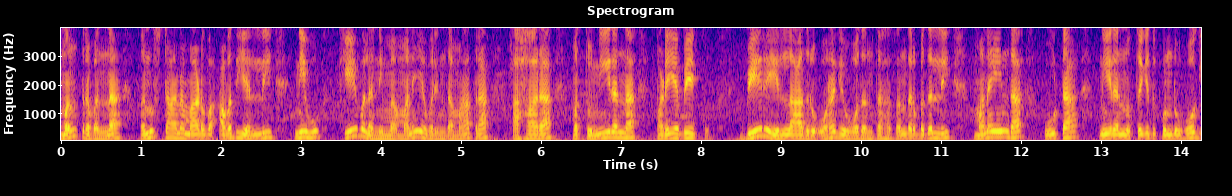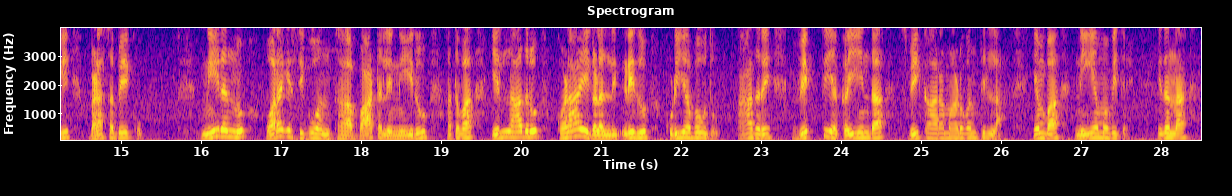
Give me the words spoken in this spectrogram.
ಮಂತ್ರವನ್ನು ಅನುಷ್ಠಾನ ಮಾಡುವ ಅವಧಿಯಲ್ಲಿ ನೀವು ಕೇವಲ ನಿಮ್ಮ ಮನೆಯವರಿಂದ ಮಾತ್ರ ಆಹಾರ ಮತ್ತು ನೀರನ್ನು ಪಡೆಯಬೇಕು. ಬೇರೆ ಎಲ್ಲಾದರೂ ಹೊರಗೆ ಹೋದಂತಹ ಸಂದರ್ಭದಲ್ಲಿ ಮನೆಯಿಂದ ಊಟ, ನೀರನ್ನು ತೆಗೆದುಕೊಂಡು ಹೋಗಿ ಬಳಸಬೇಕು. ನೀರನ್ನು ಹೊರಗೆ ಸಿಗುವಂತಹ ಬಾಟಲಿ ನೀರು ಅಥವಾ ಎಲ್ಲಾದರೂ ಕೊಳಾಯಿಗಳಲ್ಲಿ ಹಿಡಿದು ಕುಡಿಯಬಹುದು. ಆದರೆ ವ್ಯಕ್ತಿಯ ಕೈಯಿಂದ ಸ್ವೀಕಾರ ಮಾಡುವಂತಿಲ್ಲ. ಎಂಬ ನಿಯಮವಿದೆ. ಇದನ್ನು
